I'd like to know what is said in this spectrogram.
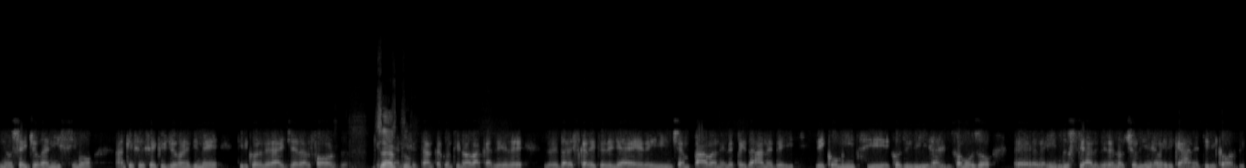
non sei giovanissimo, anche se sei più giovane di me, ti ricorderai Gerald Ford, che certo. negli anni 70 continuava a cadere eh, dalle scalette degli aerei, inciampava nelle pedane dei, dei comizi e così via, il famoso eh, industriale delle noccioline americane, ti ricordi?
